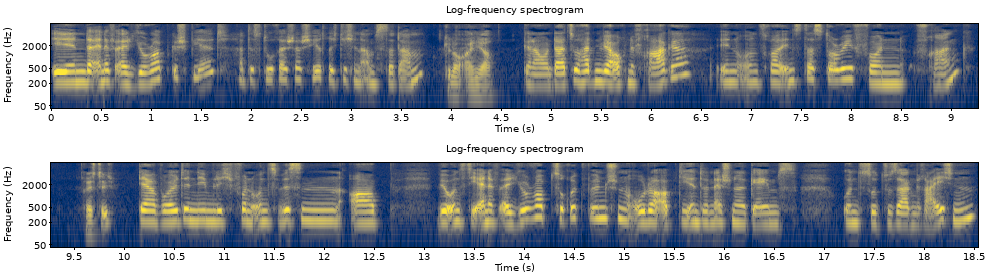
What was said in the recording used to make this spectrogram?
in der NFL Europe gespielt. Hattest du recherchiert, richtig in Amsterdam? Genau, ein Jahr. Genau, und dazu hatten wir auch eine Frage in unserer Insta-Story von Frank. Richtig. Der wollte nämlich von uns wissen, ob wir uns die NFL Europe zurückwünschen oder ob die International Games uns sozusagen reichen.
